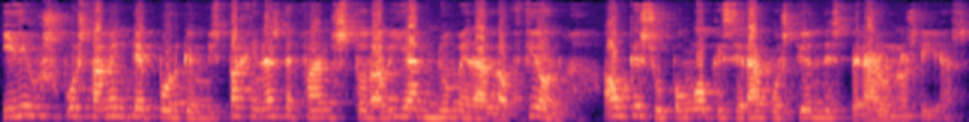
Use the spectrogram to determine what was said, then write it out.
Y digo supuestamente porque en mis páginas de fans todavía no me dan la opción, aunque supongo que será cuestión de esperar unos días.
